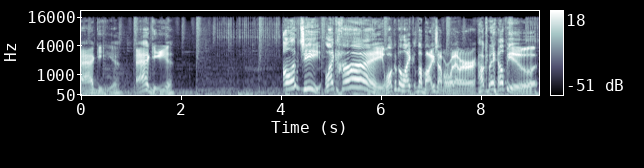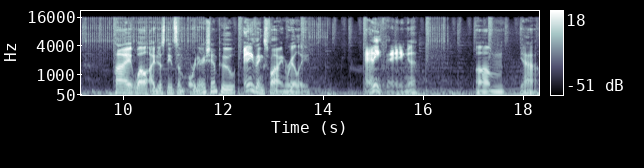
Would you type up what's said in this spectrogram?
Aggie. Aggie? OMG! Like, hi! Welcome to, like, the body shop or whatever. How can I help you? Hi, well, I just need some ordinary shampoo. Anything's fine, really. Anything? Um, yeah.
